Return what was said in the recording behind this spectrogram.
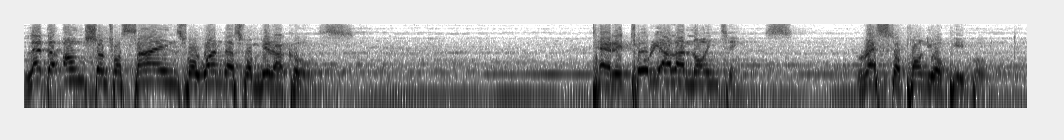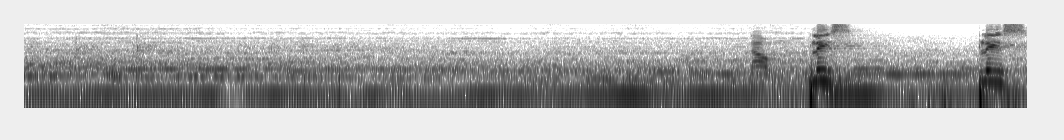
let the unction for signs for wonders for miracles territorial anointings rest upon your people. Now please please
